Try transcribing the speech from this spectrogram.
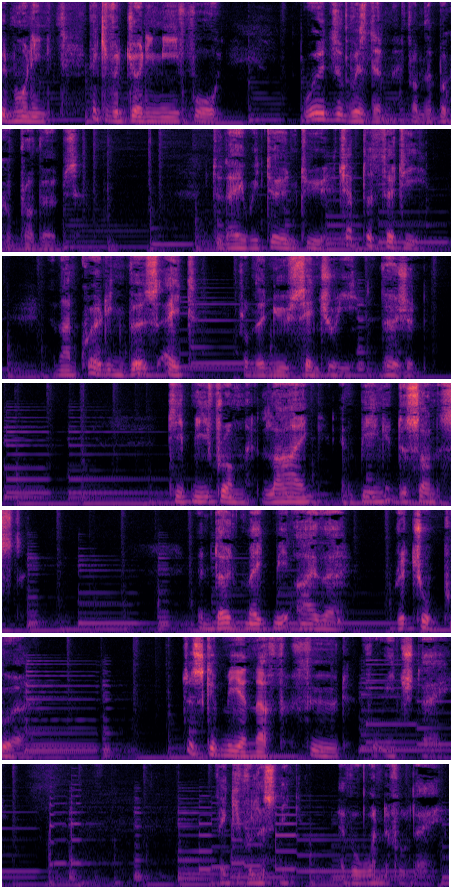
Good morning. Thank you for joining me for Words of Wisdom from the Book of Proverbs. Today we turn to chapter 30, and I'm quoting verse 8 from the New Century Version. Keep me from lying and being dishonest, and don't make me either rich or poor. Just give me enough food for each day. Thank you for listening. Have a wonderful day.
